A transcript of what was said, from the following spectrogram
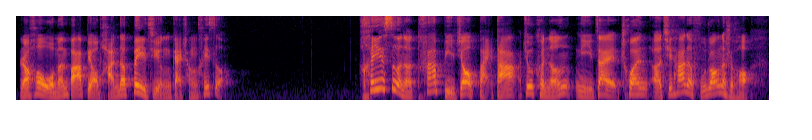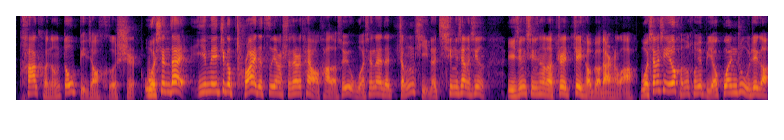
然后我们把表盘的背景改成黑色。黑色呢，它比较百搭，就可能你在穿呃其他的服装的时候，它可能都比较合适。我现在因为这个 Pride 字样实在是太好看了，所以我现在的整体的倾向性。已经倾向到这这条表带上了啊！我相信也有很多同学比较关注这个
